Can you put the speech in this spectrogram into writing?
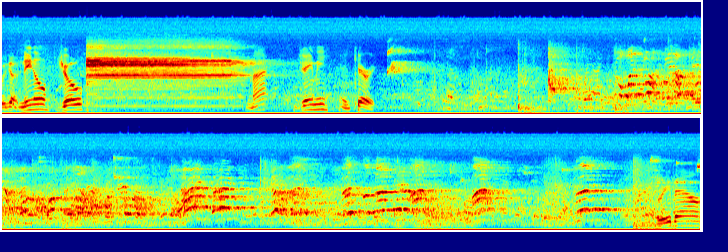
We got Neil, Joe, Matt, Jamie, and Kerry. Rebound.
